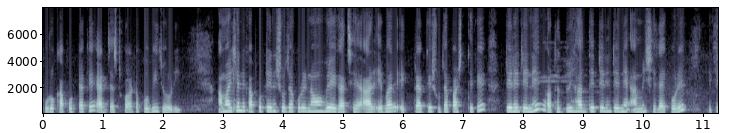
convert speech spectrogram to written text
পুরো কাপড়টাকে অ্যাডজাস্ট করাটা খুবই জরুরি। আমার এখানে কাপড় টেনে সোজা করে নেওয়া হয়ে গেছে আর এবার একটাকে সোজা পাশ থেকে টেনে টেনে অর্থাৎ দুই হাত দিয়ে টেনে টেনে আমি সেলাই করে একটি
